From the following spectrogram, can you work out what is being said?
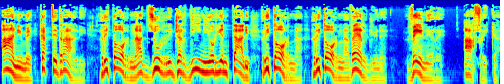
anime, cattedrali, ritorna azzurri giardini orientali, ritorna, ritorna Vergine, Venere, Africa.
